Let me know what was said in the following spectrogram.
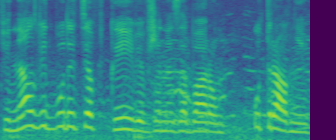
Фінал відбудеться в Києві вже незабаром, у травні.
